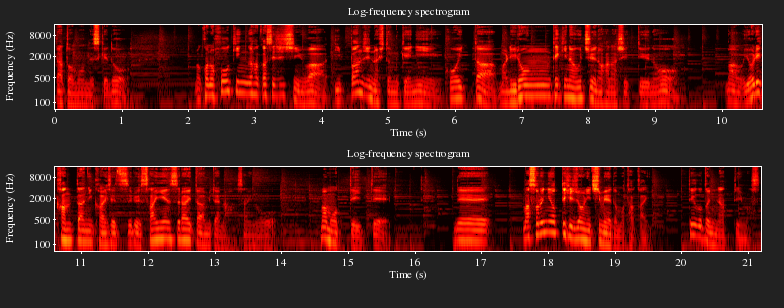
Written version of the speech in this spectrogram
だと思うんですけど、ま、このホーキング博士自身は一般人の人向けにこういった、ま、理論的な宇宙の話っていうのを、まあ、より簡単に解説するサイエンスライターみたいな才能を、まあ、持っていてで、まあ、それによって非常に知名度も高いっていうことになっています。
